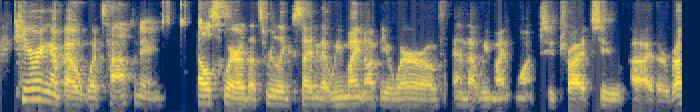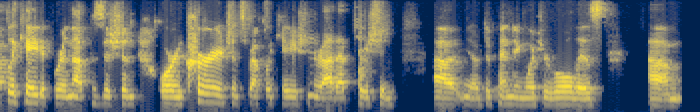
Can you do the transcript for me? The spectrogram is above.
hearing about what's happening elsewhere that's really exciting that we might not be aware of and that we might want to try to uh, either replicate if we're in that position or encourage its replication or adaptation, uh, you know, depending what your role is. Um,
